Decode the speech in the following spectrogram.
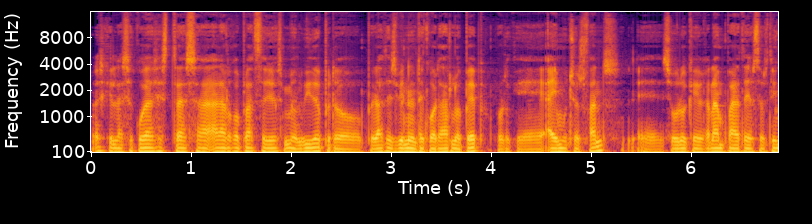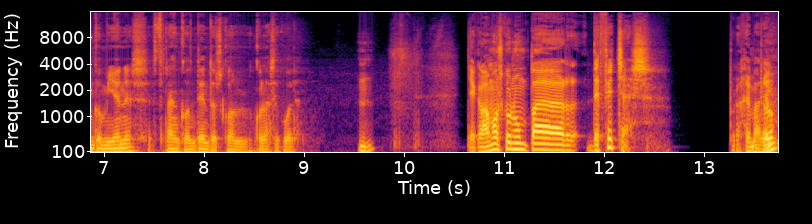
Es que las secuelas estas a largo plazo yo me olvido, pero, pero haces bien en recordarlo, Pep, porque hay muchos fans. Eh, seguro que gran parte de estos 5 millones estarán contentos con, la secuela. Mm. Y acabamos con un par de fechas. Por ejemplo,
